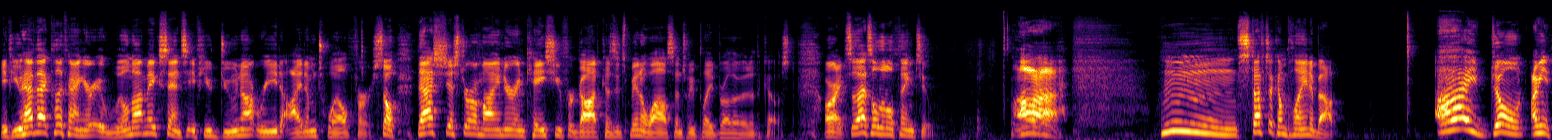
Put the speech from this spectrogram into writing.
if you have that cliffhanger, it will not make sense if you do not read item 12 first. So that's just a reminder in case you forgot, because it's been a while since we played Brotherhood of the Coast. All right, so that's a little thing too. Ah, hmm, stuff to complain about. I don't. I mean,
